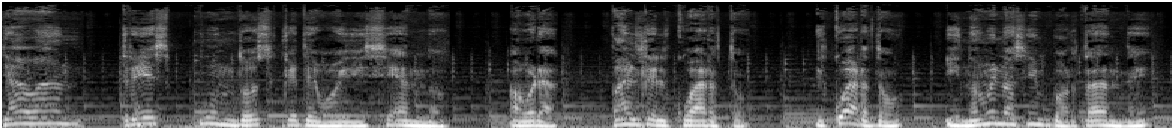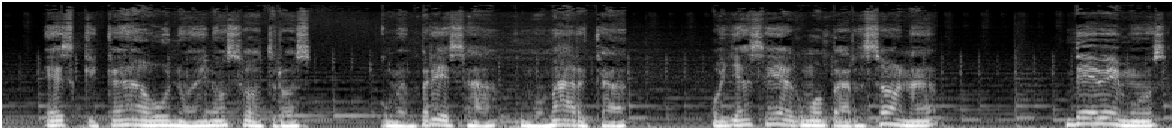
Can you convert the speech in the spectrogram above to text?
Ya van tres puntos que te voy diciendo. Ahora, falta el cuarto. El cuarto, y no menos importante, es que cada uno de nosotros, como empresa, como marca, o ya sea como persona, debemos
